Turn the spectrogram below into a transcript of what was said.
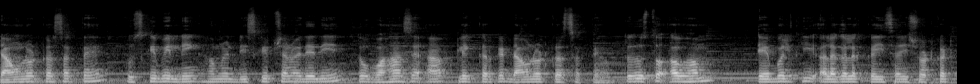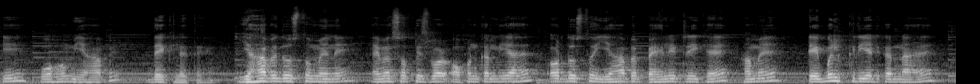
डाउनलोड कर सकते हैं। उसकी भी लिंक हमने डिस्क्रिप्शन में दे दी है तो वहाँ से आप क्लिक करके डाउनलोड कर सकते हो। तो दोस्तों, अब हम टेबल की अलग अलग कई सारी शॉर्टकट की है, वो हम यहाँ पे देख लेते हैं। यहाँ पे दोस्तों, मैंने M S office word open कर लिया है। और दोस्तों, यहाँ पे पहली ट्रिक है, हमें टेबल क्रिएट करना है।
